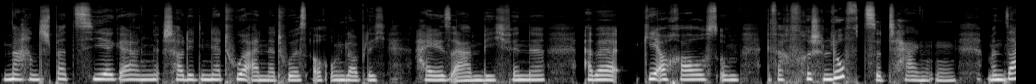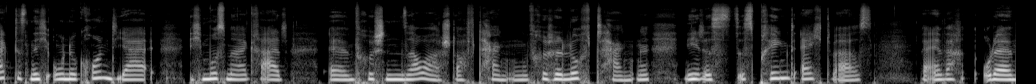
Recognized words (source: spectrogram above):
mach einen Spaziergang, schau dir die Natur an. Natur ist auch unglaublich heilsam, wie ich finde. Aber geh auch raus, um einfach frische Luft zu tanken. Man sagt es nicht ohne Grund. Ja, ich muss mal gerade äh, frischen Sauerstoff tanken, frische Luft tanken. Nee, das, das bringt echt was. Weil einfach, oder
